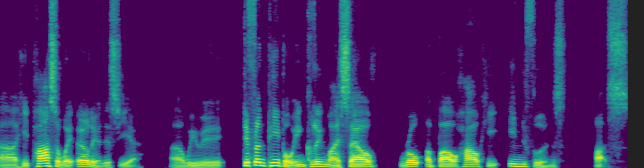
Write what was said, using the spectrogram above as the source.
Uh, he passed away earlier this year. Uh, we were, different people, including myself, wrote about how he influenced us.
